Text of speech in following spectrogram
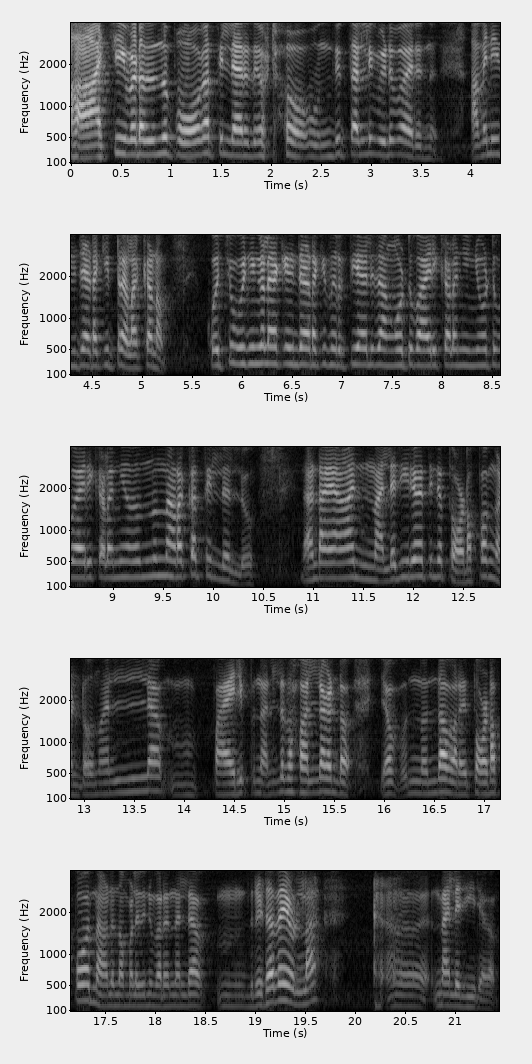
ആച്ചി ഇവിടെ നിന്ന് പോകത്തില്ലായിരുന്നു കേട്ടോ. ഉന്തിത്തള്ളി വിടുമായിരുന്നു. അവൻ ഇതിന്റെ ഇടയ്ക്ക് ഇളക്കണം. കൊച്ചു കുഞ്ഞുങ്ങളെയൊക്കെ ഇതിന്റെ ഇടയ്ക്ക് നിർത്തിയാൽ ഇത് അങ്ങോട്ട് വാരിക്കളഞ്ഞ് ഇങ്ങോട്ട് വാരിക്കളഞ്ഞ് അതൊന്നും നടക്കത്തില്ലല്ലോ. ദാണ്ട ആ നല്ല ജീരകത്തിന്റെ തുടപ്പം കണ്ടോ? നല്ല പരിപ്പ് നല്ല നല്ല കണ്ടോ? എന്താ പറയുക തുടപ്പം എന്നാണ് നമ്മളിതിന് പറയുന്നത്. നല്ല ദൃഢതയുള്ള നല്ല ജീരകം.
